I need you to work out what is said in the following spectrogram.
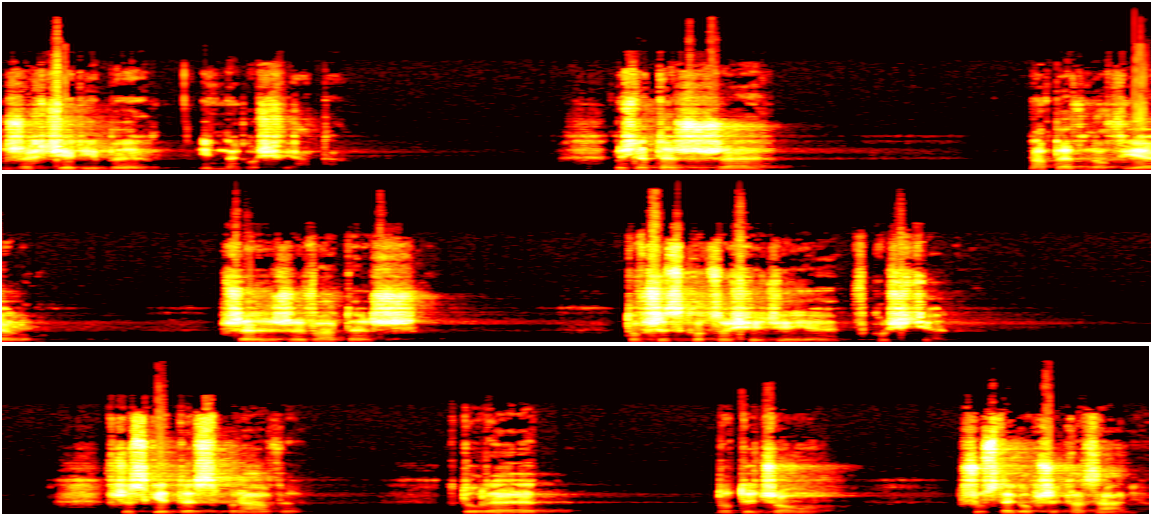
że chcieliby innego świata. Myślę też, że na pewno wielu przeżywa też to wszystko, co się dzieje w Kościele. Wszystkie te sprawy, które dotyczą szóstego przykazania.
